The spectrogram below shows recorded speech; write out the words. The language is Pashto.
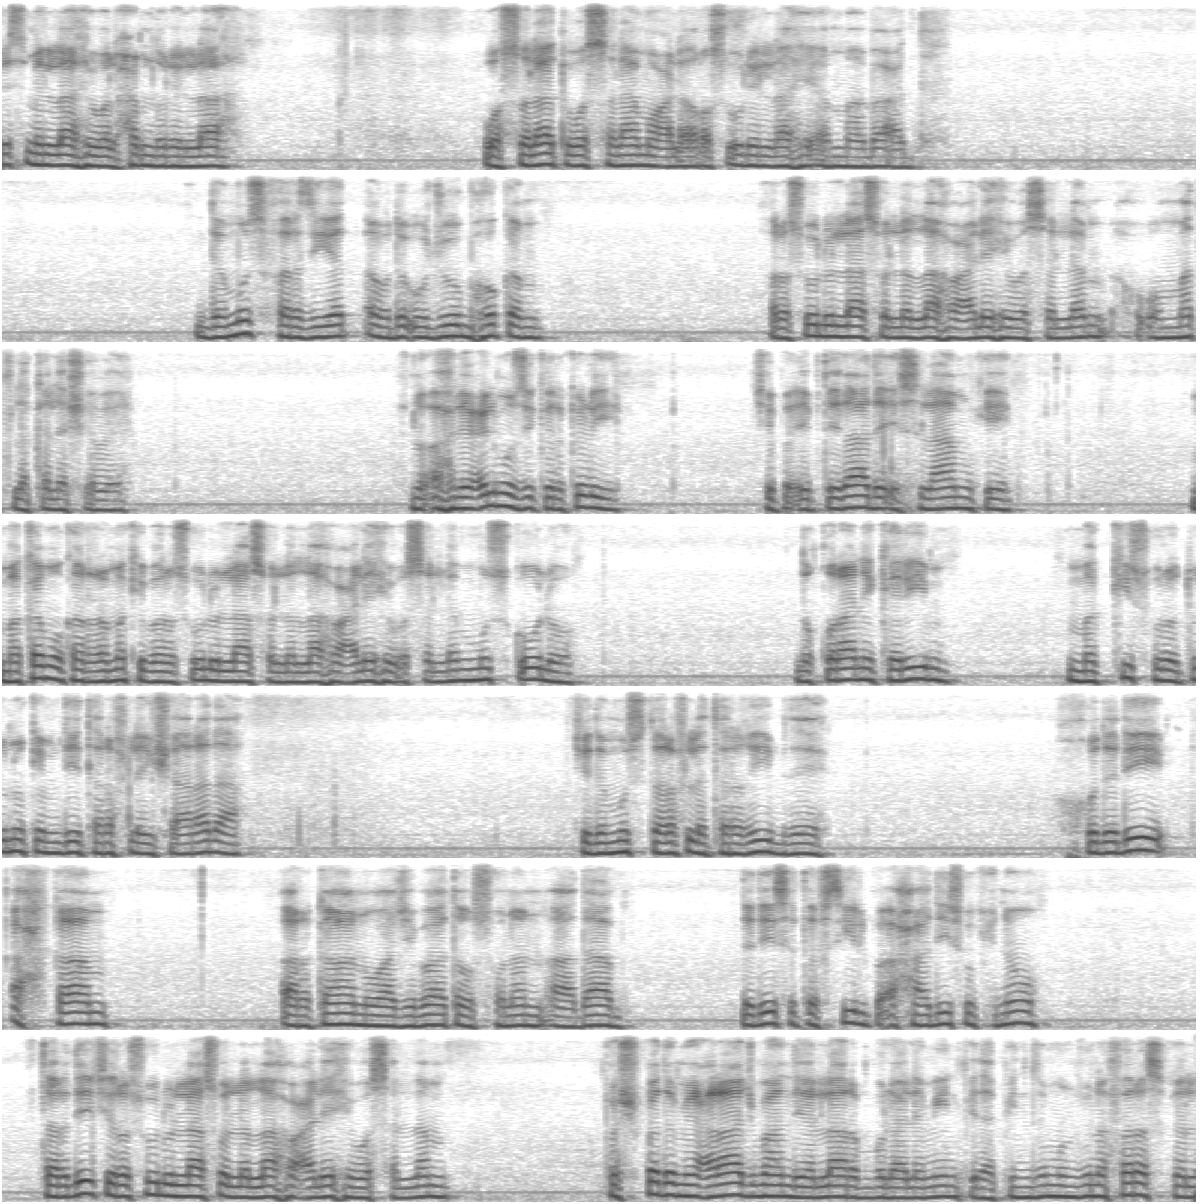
بسم الله والحمد لله والصلاة والسلام على رسول الله أما بعد د موس فرضیت او د وجوب حکم رسول الله صلی الله علیه وسلم او امت لکله شوه نو اهل علم ذکر کړي چې په ابتدا د اسلام کې مکه مکرمه کې به رسول الله صلی الله علیه وسلم مونځ کولو، د قرآن کریم مکي سورتونو کې هم دې طرف له اشاره ده چې د مونځ طرف له ترغیب دی خو د دې احکام ارکان واجبات او سنن آداب د دې څه تفصیل په احادیثو کې نه تر دې چې رسول الله صلی الله علیه وسلم په شپه د معراج باندې الله رب العالمین پې دا پنځه منځونه فرض کړل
